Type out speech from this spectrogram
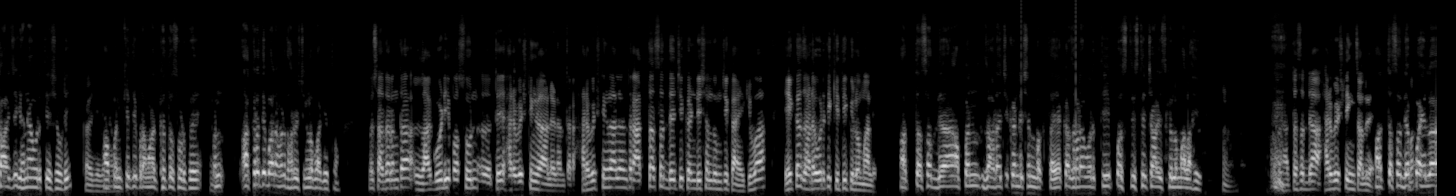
काळजी घेण्यावरती शेवटी. काळजी. आपण किती प्रमाणात खतं सोडतोय पण अकरा ते बारा महिन्यात हार्वेस्टिंगला बाग येतो. साधारणतः लागवडीपासून ते हार्वेस्टिंगला आल्यानंतर हार्वेस्टिंगला आल्यानंतर आता सध्याची कंडिशन तुमची काय? किंवा एका झाडावरती किती किलो माल आहे? आता सध्या आपण झाडाची कंडिशन बघता एका झाडावरती पस्तीस ते चाळीस किलो माल आहे. आता सध्या हार्वेस्टिंग चालू आहे आता सध्या पहिला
